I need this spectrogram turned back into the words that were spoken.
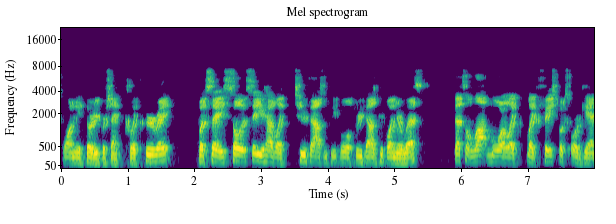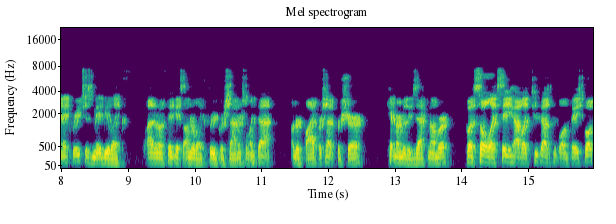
20, 30 percent click through rate. But say so, say you have like two thousand people, three thousand people on your list. That's a lot more. Like like Facebook's organic reach is maybe like I don't know, I think it's under like three percent or something like that, under five percent for sure. Can't remember the exact number. But so like say you have like two thousand people on Facebook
